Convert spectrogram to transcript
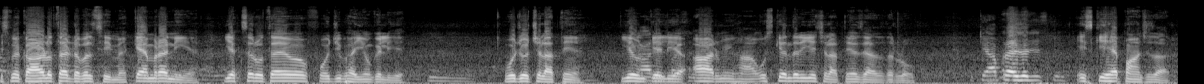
इसमें कार्ड होता है डबल सिम है कैमरा नहीं है। ये अक्सर होता है फौजी भाइयों के लिए। वो जो चलाते हैं ये उनके लिए आर्मी हाँ। उसके अंदर ये चलाते हैं ज़्यादातर लोग। क्या प्राइस है इसकी? इसकी है पाँच हज़ार।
